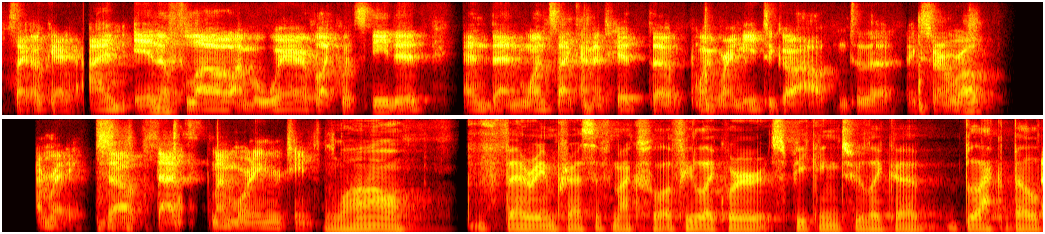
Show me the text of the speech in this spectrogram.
It's like, okay, I'm in a flow, I'm aware of like what's needed. And then once I kind of hit the point where I need to go out into the external world, I'm ready. So that's my morning routine. Wow. Very impressive, Maxwell. I feel like we're speaking to like a black belt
